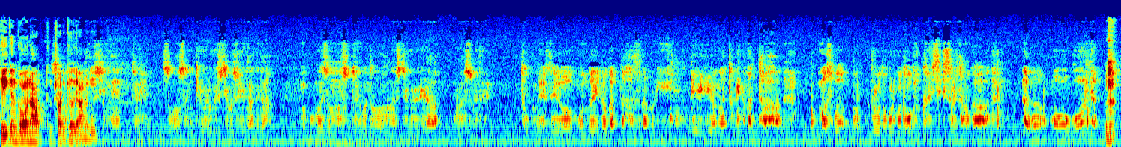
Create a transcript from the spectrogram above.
Higan going out to try to kill Yamagi?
